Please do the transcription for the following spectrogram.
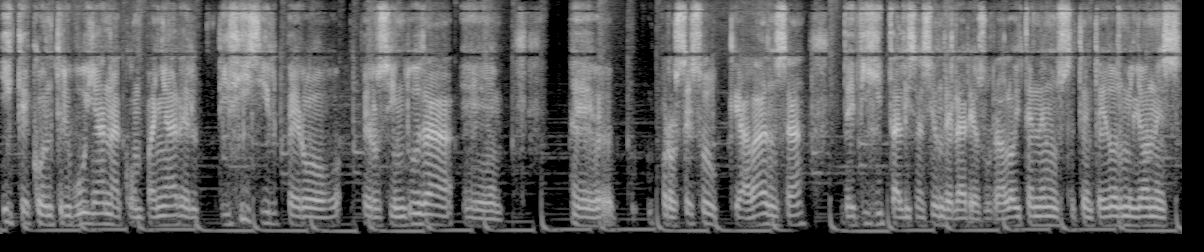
y que contribuyan a acompañar el difícil, pero, pero sin duda eh, proceso que avanza de digitalización del área rural. Hoy tenemos 72 millones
